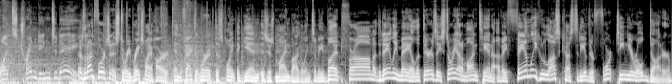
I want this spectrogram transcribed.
What's trending today? There's an unfortunate story, breaks my heart, and the fact that we're at this point again is just mind boggling to me. But from the Daily Mail, that there is a story out of Montana of a family who lost custody of their 14 year old daughter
